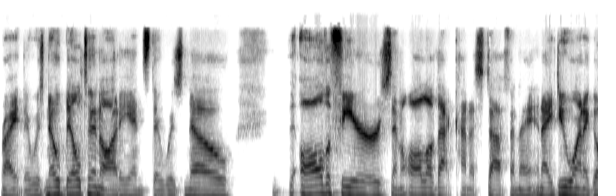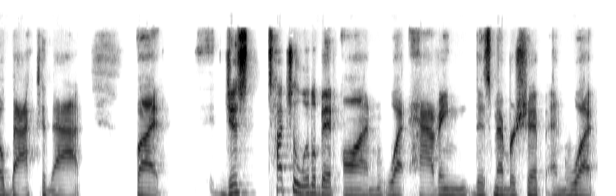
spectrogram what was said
right? There was no built in audience. There was no, all the fears and all of that kind of stuff. And I, and I do want to go back to that. But just touch a little bit on what having this membership and what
